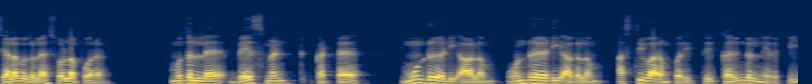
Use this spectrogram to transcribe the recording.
செலவுகளை சொல்ல போகிறேன் முதல்ல பேஸ்மெண்ட் கட்ட மூன்று அடி ஆழம் ஒன்றரை அடி அகலம் அஸ்திவாரம் பறித்து கருங்கல் நிரப்பி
